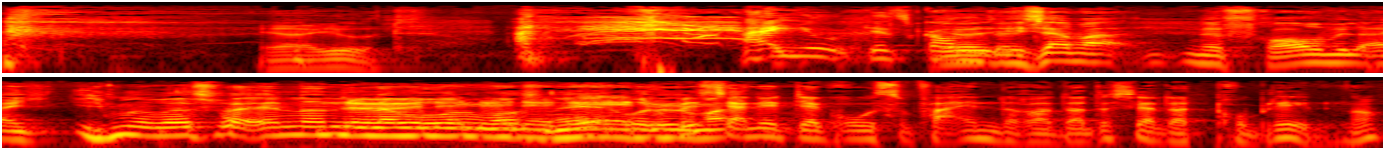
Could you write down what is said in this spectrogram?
Ja, gut. Gut, jetzt kommt Ja, ich sag mal, eine Frau will eigentlich immer was verändern Nö, in der Wohnung. nee, nee, Nee, nee. oder Du bist ja nicht der große Veränderer. Das ist ja das Problem, ne?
